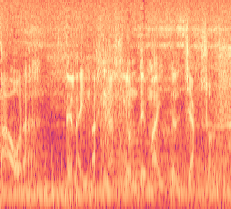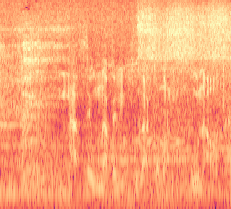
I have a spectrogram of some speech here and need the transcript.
Ahora, de la imaginación de Michael Jackson, nace una película como ninguna otra.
